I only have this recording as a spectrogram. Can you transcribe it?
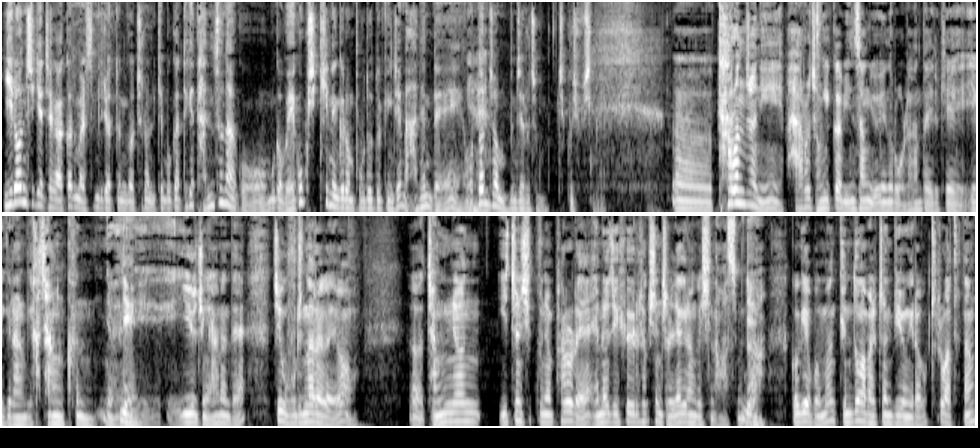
이런 식의 제가 아까도 말씀드렸던 것처럼 이렇게 뭔가 되게 단순하고 뭔가 왜곡시키는 그런 보도도 굉장히 많은데 예. 어떤 점 문제로 좀 짚고 싶으신가요? 어, 탈원전이 바로 전기값 인상 요인으로 올라간다 이렇게 얘기를 하는 게 가장 큰 예, 예. 이- 이유 중에 하나인데 지금 우리나라가요. 어, 작년 2019년 8월에 에너지 효율 혁신 전략이라는 것이 나왔습니다. 거기에 보면 균등화 발전 비용이라고 킬로와트당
